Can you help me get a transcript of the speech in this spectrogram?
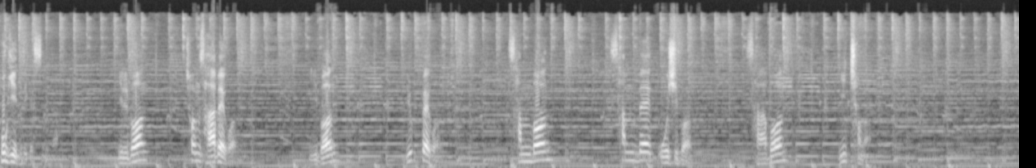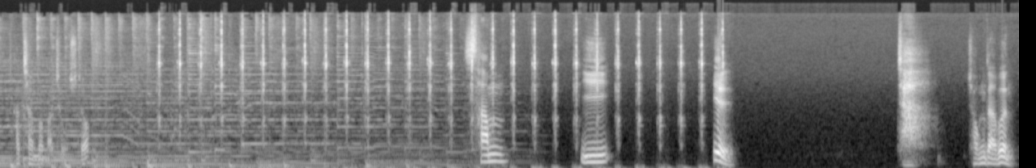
보기 드리겠습니다. 1번 1,400원, 2번 600원, 3번 350원, 4번 2,000원. 같이 한번 맞춰보시죠. 3, 2, 1. 자, 정답은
